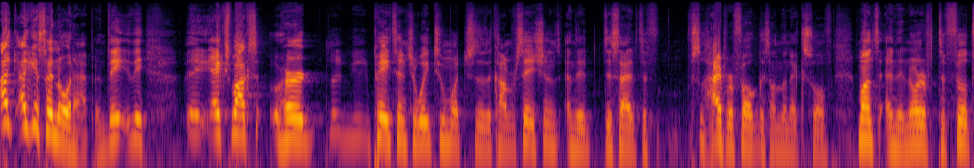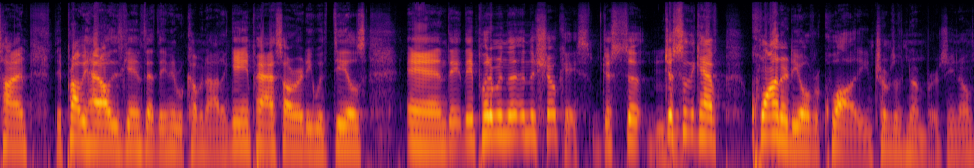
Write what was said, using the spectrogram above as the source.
I I guess I know what happened. They, they they Xbox heard pay attention way too much to the conversations and they decided to hyper focus on the next 12 months and in order to fill time they probably had all these games that they knew were coming out on game pass already with deals and they, they put them in the in the showcase just so just so they can have quantity over quality in terms of numbers you know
